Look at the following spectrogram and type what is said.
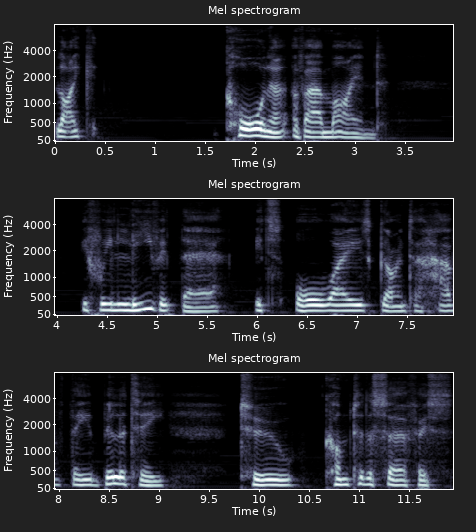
like corner of our mind, if we leave it there, it's always going to have the ability to come to the surface,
